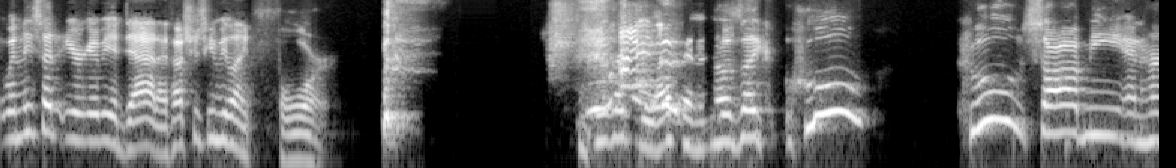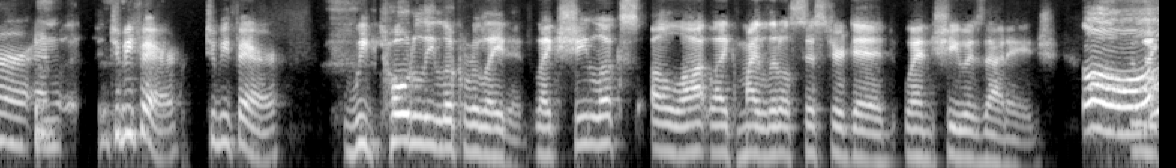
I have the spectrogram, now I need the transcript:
when they said you're gonna be a dad, I thought she was gonna be like four. she was like eleven, and I was like, who, who saw me and her? And to be fair, to be fair, we totally look related. Like she looks a lot like my little sister did when she was that age. Oh, like,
